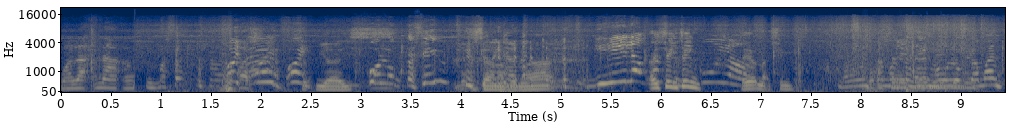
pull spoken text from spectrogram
Wala na. Uy, uy, uy. Guys. Hulog kasing. Sana ba na? Gihilak Ay, sing, sing. Ayaw na, sing. Kasing hulog ka man.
